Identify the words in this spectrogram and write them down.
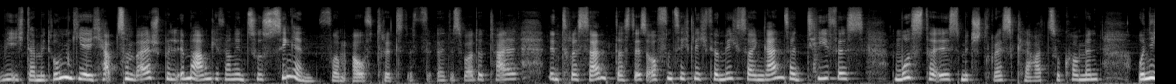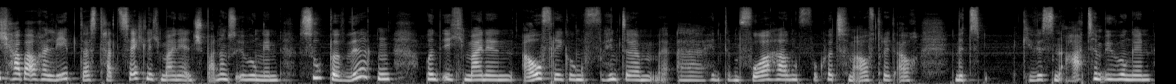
wie ich damit umgehe. Ich habe zum Beispiel immer angefangen zu singen vor dem Auftritt. Das, das, war total interessant, dass das offensichtlich für mich so ein ganz ein tiefes Muster ist, mit Stress klarzukommen. Und ich habe auch erlebt, dass tatsächlich meine Entspannungsübungen super wirken und ich meine Aufregung hinterm, äh, hinterm Vorhang vor kurz vor dem Auftritt auch mit gewissen Atemübungen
